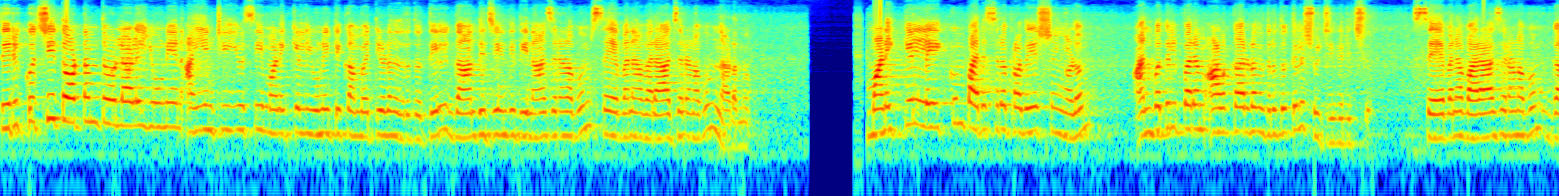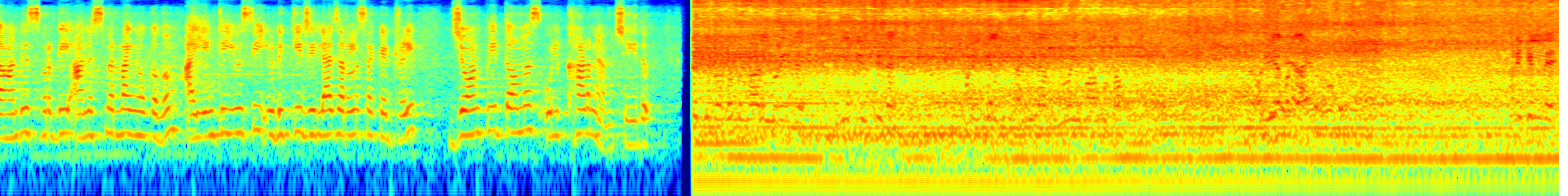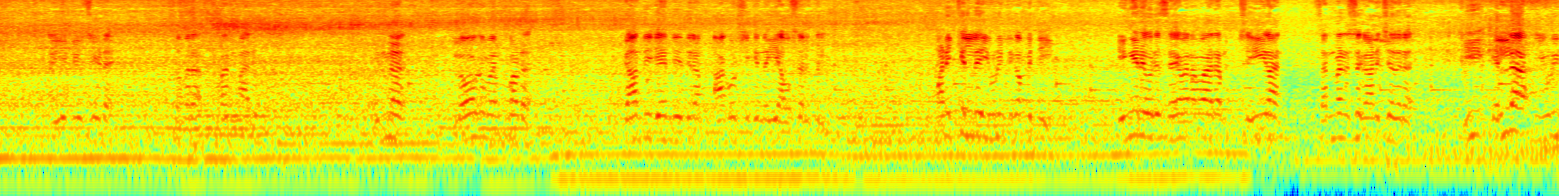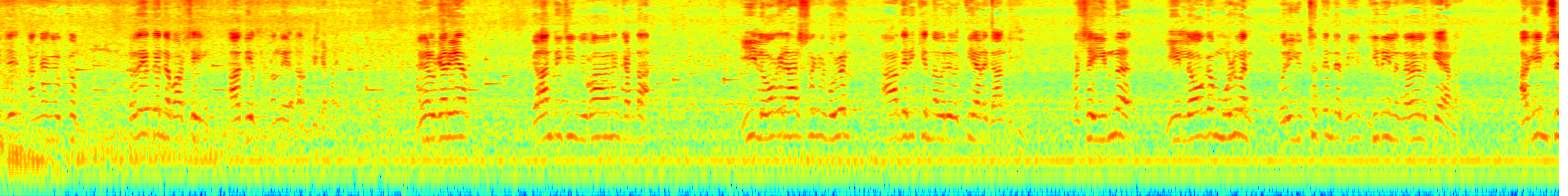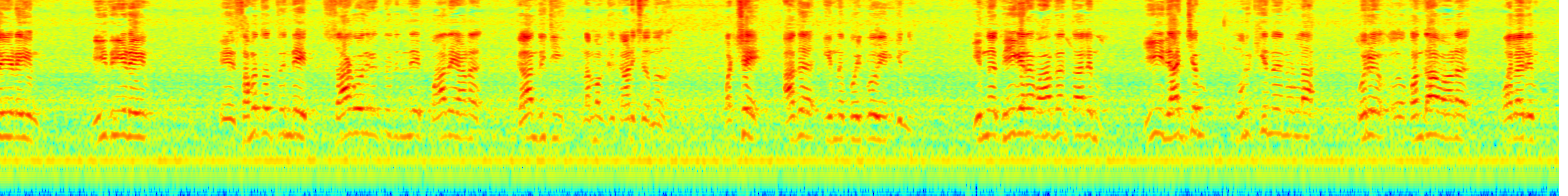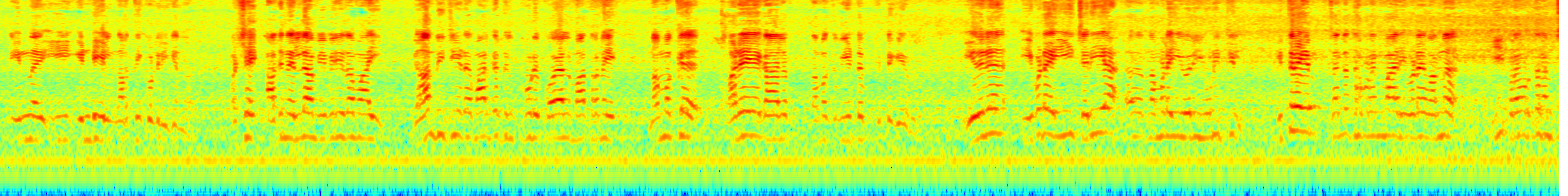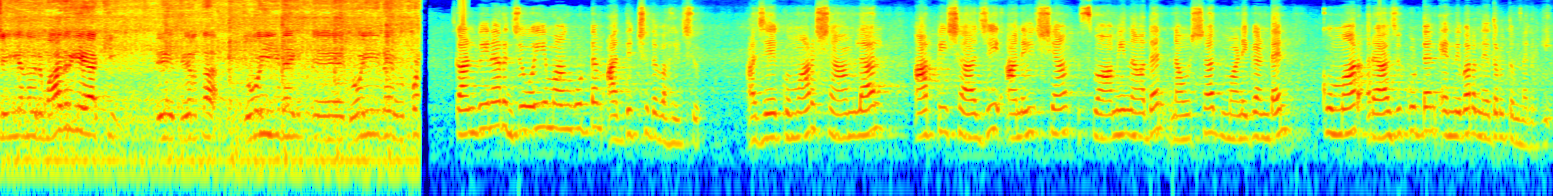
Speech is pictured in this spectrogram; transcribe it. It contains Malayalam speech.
തിരുക്കൊച്ചി തോട്ടം തൊഴിലാളി union I N T U C Manikkal unit കമ്മിറ്റിയുടെ നേതൃത്വത്തിൽ ഗാന്ധി ജയന്തി ദിനാചരണവും സേവന വരാചരണവും നടന്നു. മണിക്കൽ ലേക്കും പരിസര പ്രദേശങ്ങളും അൻപതിൽ പരം ആൾക്കാരുടെ നേതൃത്വത്തിൽ ശുചീകരിച്ചു. സേവന വരാചരണവും ഗാന്ധി സ്മൃതി അനുസ്മരണ യോഗവും I N T U C Idukki ജില്ലാ general secretary John P Thomas ഉദ്ഘാടനം ചെയ്തു തൊഴിലാളി യൂണിറ്റ് ഡിപിസിയുടെ മണിക്കൽ കൺവീനർ റോയ് മാകുട്ടം പ്രിയപ്പെട്ട മണിക്കലിലെ ഐ യു സിയുടെ സമരഭടന്മാരും ഇന്ന് ലോകമെമ്പാട് ഗാന്ധി ജയന്തി ദിനം ആഘോഷിക്കുന്ന ഈ അവസരത്തിൽ മണിക്കലിലെ യൂണിറ്റ് കമ്മിറ്റി ഇങ്ങനെ ഒരു സേവനവാരം ചെയ്യാൻ സന്മനസ് കാണിച്ചതിന് ഈ എല്ലാ യൂണിറ്റ് അംഗങ്ങൾക്കും ഹൃദയത്തിന്റെ ഭാഷയിൽ ആദ്യം നന്ദി അർപ്പിക്കട്ടെ. നിങ്ങൾക്കറിയാം ഗാന്ധിജി വിഭാവനം കണ്ട ഈ ലോകരാഷ്ട്രങ്ങൾ മുഴുവൻ ആദരിക്കുന്ന ഒരു വ്യക്തിയാണ് ഗാന്ധിജി. പക്ഷേ ഇന്ന് ഈ ലോകം മുഴുവൻ ഒരു യുദ്ധത്തിന്റെ രീതിയിൽ നിലനിൽക്കുകയാണ്. അഹിംസയുടെയും നീതിയുടെയും സമത്വത്തിന്റെയും സാഹോദര്യത്തിന്റെയും പാതയാണ് ഗാന്ധിജി നമുക്ക് കാണിച്ചു തന്നത്. പക്ഷേ അത് ഇന്ന് പോയി പോയിരിക്കുന്നു ഇന്ന് ഭീകരവാദത്താലും ഈ രാജ്യം മുറിക്കുന്നതിനുള്ള ഒരു ബന്ധാവാണ് പലരും ഇന്ന് ഈ ഇന്ത്യയിൽ നടത്തിക്കൊണ്ടിരിക്കുന്നത്. പക്ഷേ അതിനെല്ലാം വിപരീതമായി ഗാന്ധിജിയുടെ മാർഗത്തിൽ കൂടി പോയാൽ മാത്രമേ നമുക്ക് പഴയ കാലം നമുക്ക് വീണ്ടും കിട്ടുകയുള്ളൂ. ഇതിന് ഇവിടെ ഈ ചെറിയ നമ്മുടെ ഈ ഒരു യൂണിറ്റിൽ ഇത്രയും സന്നദ്ധഭടന്മാർ ഇവിടെ വന്ന് ഈ പ്രവർത്തനം ചെയ്യുന്ന ഒരു മാതൃകയാക്കി തീർത്ത ജോയിയുടെ ജോയിയുടെ കൺവീനർ ജോയി മാങ്കൂട്ടം അധ്യക്ഷത വഹിച്ചു. അജയ്കുമാർ ശ്യാംലാൽ ആർ ടി ഷാജി അനിൽ ശ്യാം സ്വാമിനാഥൻ നൌഷാദ് മണികണ്ഠൻ കുമാർ രാജുക്കുട്ടൻ എന്നിവർ നേതൃത്വം നൽകി.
